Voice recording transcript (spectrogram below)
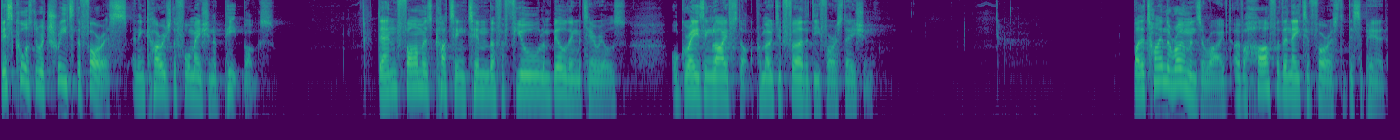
This caused the retreat of the forests and encouraged the formation of peat bogs. Then, farmers cutting timber for fuel and building materials or grazing livestock promoted further deforestation. By the time the Romans arrived, over half of the native forest had disappeared.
